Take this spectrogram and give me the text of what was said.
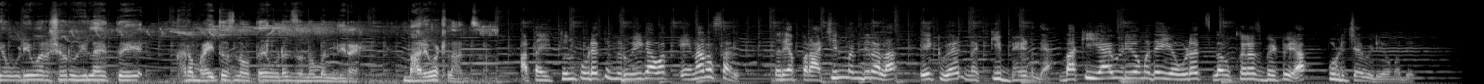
एवढी वर्ष रुईला येतोय खरं माहीतच नव्हतं एवढं जुनं मंदिर आहे. भारी वाटलं आज. आता इथून पुढे तुम्ही रुई गावात येणार असाल तर या प्राचीन मंदिराला एक वेळ नक्की भेट द्या. बाकी या व्हिडिओमध्ये एवढंच. लवकरच भेटूया पुढच्या व्हिडिओमध्ये.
